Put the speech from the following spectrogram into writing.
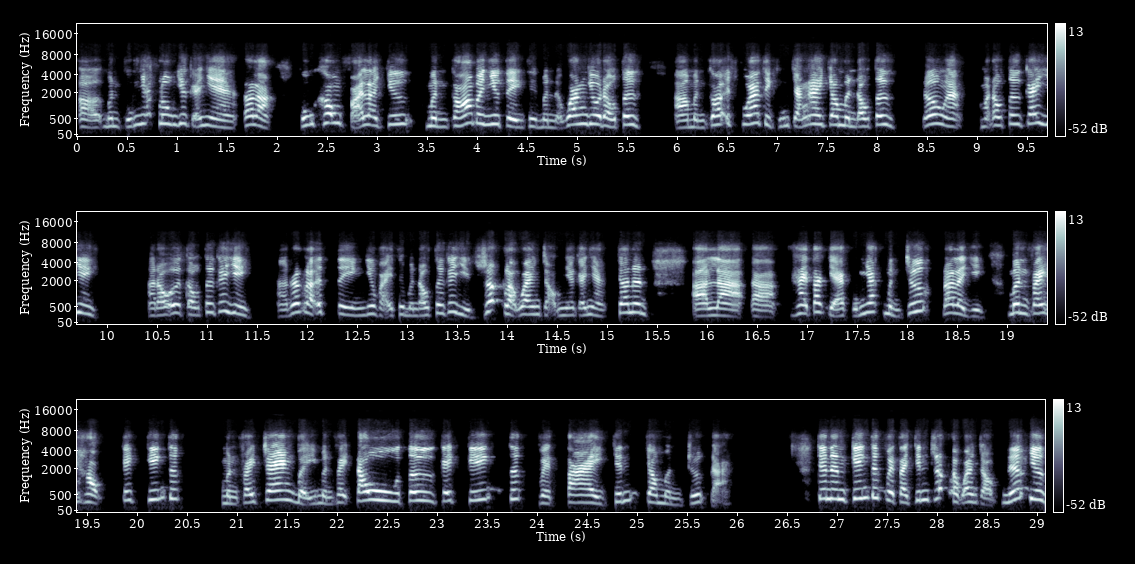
à, mình cũng nhắc luôn với cả nhà đó là cũng không phải là chứ mình có bao nhiêu tiền thì mình quăng vô đầu tư. À, mình có ít quá thì cũng chẳng ai cho mình đầu tư đúng không ạ? À? mà đầu tư cái gì? À, đầu đầu tư cái gì? À, rất là ít tiền. Như vậy thì mình đầu tư cái gì rất là quan trọng nha cả nhà. Cho nên à, là à, hai tác giả cũng nhắc mình trước đó là gì? Mình phải học cái kiến thức mình phải trang bị mình phải đầu tư cái kiến thức về tài chính cho mình trước đã. Cho nên kiến thức về tài chính rất là quan trọng. Nếu như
